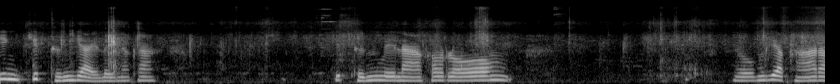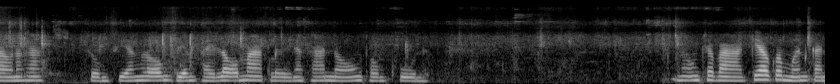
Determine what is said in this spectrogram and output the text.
ยิ่งคิดถึงใหญ่เลยนะคะ คิดถึงเวลาเขาร้องร้องเรียกหาเรานะคะ ส่งเสียงร้องเสียงไพเราะมากเลยนะคะ น้องทองคูณน้องชบาแก้วก็เหมือนกัน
